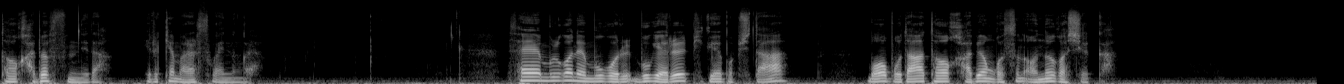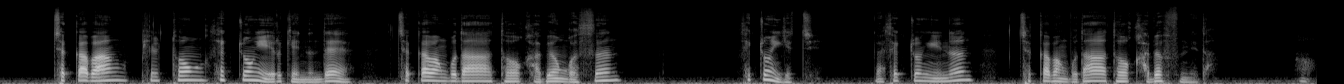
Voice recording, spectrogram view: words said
더 가볍습니다. 이렇게 말할 수가 있는 거야. 새 물건의 무거를, 무게를 비교해 봅시다. 뭐보다 더 가벼운 것은 어느 것일까? 책가방, 필통, 색종이 이렇게 있는데 책가방보다 더 가벼운 것은 색종이겠지. 그러니까 색종이는 책가방보다 더 가볍습니다. 어,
